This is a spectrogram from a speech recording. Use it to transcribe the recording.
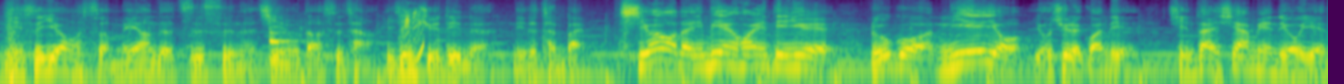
你是用什么样的知识呢进入到市场，已经决定了你的成败。喜欢我的影片，欢迎订阅。如果你也有有趣的观点，请在下面留言。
